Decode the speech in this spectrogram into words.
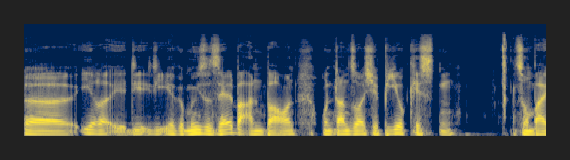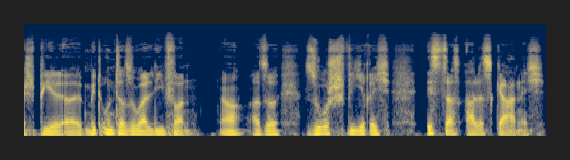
äh, ihre, die, die ihr Gemüse selber anbauen und dann solche Biokisten zum Beispiel äh, mitunter sogar liefern. Ja, also so schwierig ist das alles gar nicht.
